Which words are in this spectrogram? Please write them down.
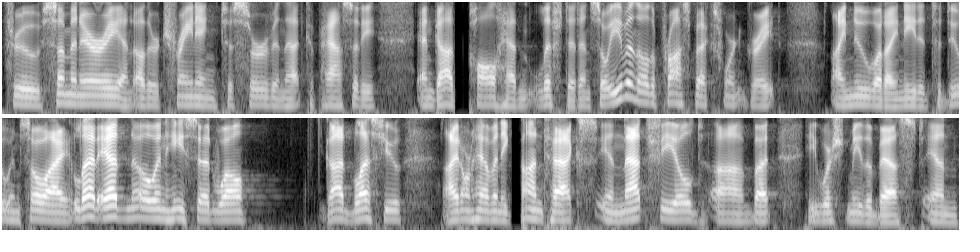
through seminary and other training to serve in that capacity, and God's call hadn't lifted. And so, even though the prospects weren't great, I knew what I needed to do. And so I let Ed know, and he said, Well, God bless you. I don't have any contacts in that field, uh, but he wished me the best. And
